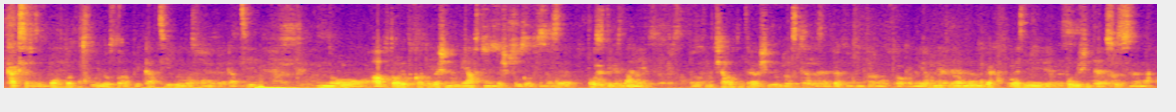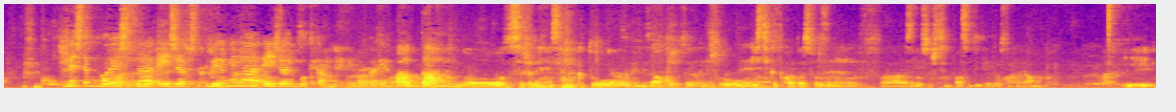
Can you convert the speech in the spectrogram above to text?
как се разработват Windows Store апликации, Windows Phone апликации, но аудиторията, която беше на място, не беше подготвена за този тип знания. В началото трябваше да разкажа за беконтентивно програмиране, тогава много бяха полезни публичните ресурси на Наков. Днес ще говориш за Azure. Ще те видим на Azure Bootcamp в България? А, да, но за съжаление само като организатор, тъй като логистиката, която е свързана в, за да осъществим това събитие е доста голяма. И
